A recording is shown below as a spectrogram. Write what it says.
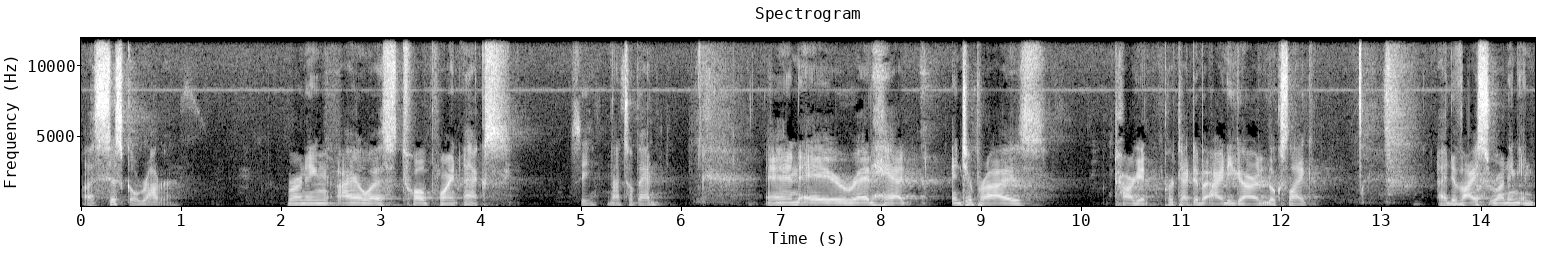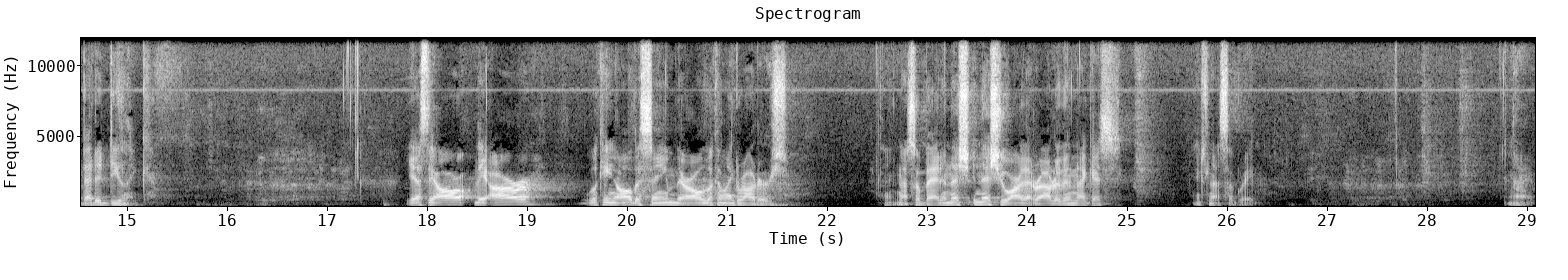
a Cisco router running IOS 12.x. See, not so bad. And a Red Hat Enterprise target protected by ID Guard looks like a device running embedded D-Link. Yes, they are, they are looking all the same. They're all looking like routers. Okay, not so bad. Unless, unless you are that router, then I guess it's not so great. All right.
